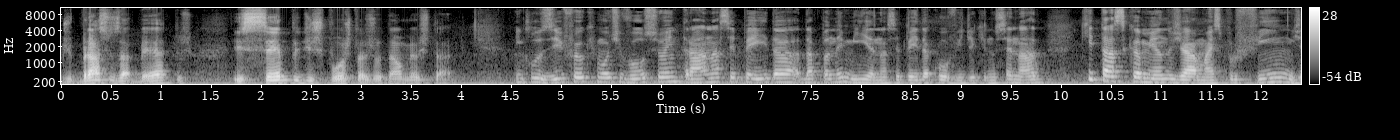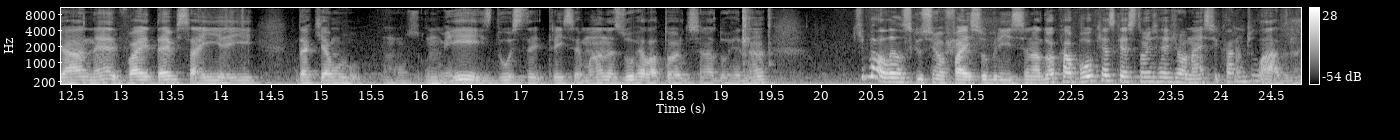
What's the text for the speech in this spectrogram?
de braços abertos e sempre disposto a ajudar o meu Estado. Inclusive foi o que motivou o senhor a entrar na CPI da, da pandemia, na CPI da Covid aqui no Senado, que está se caminhando já mais para o fim, já, né? Vai, deve sair aí daqui a um, uns, um mês, duas, três semanas, o relatório do senador Renan. Que balanço que o senhor faz sobre isso, senador? Acabou que as questões regionais ficaram de lado, né?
